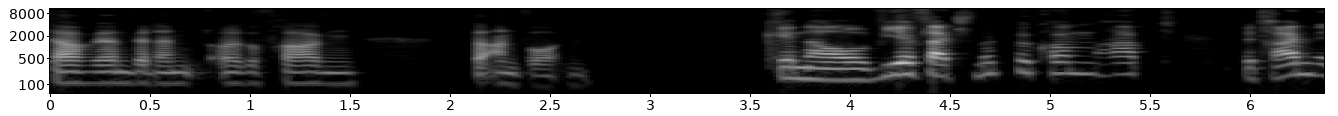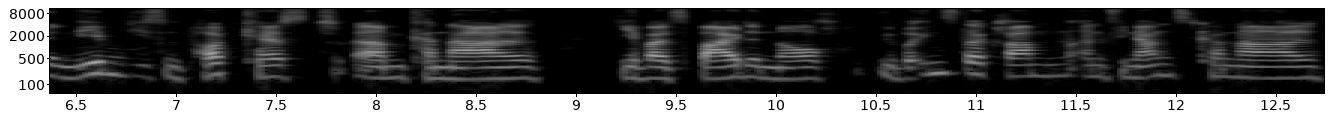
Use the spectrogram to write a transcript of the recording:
Da werden wir dann eure Fragen beantworten. Genau, wie ihr vielleicht schon mitbekommen habt, betreiben wir neben diesem Podcast-Kanal jeweils beide noch über Instagram einen Finanzkanal,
